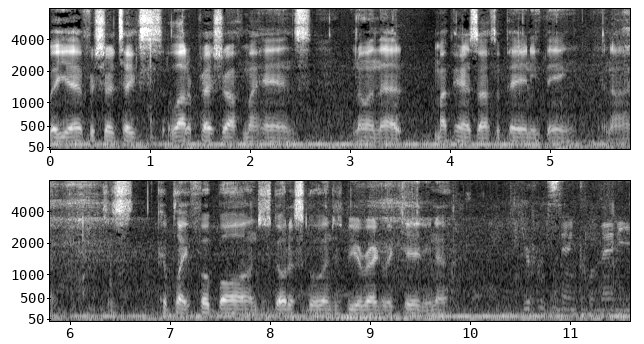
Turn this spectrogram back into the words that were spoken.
but yeah, for sure takes a lot of pressure off my hands, knowing that my parents don't have to pay anything, and I just could play football and just go to school and just be a regular kid. You know. You're from San Clemente.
